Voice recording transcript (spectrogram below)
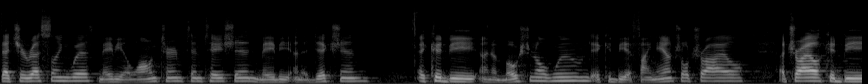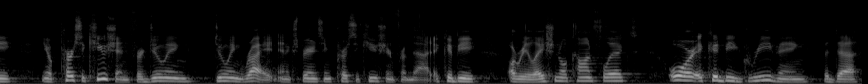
that you're wrestling with, maybe a long term temptation, maybe an addiction. It could be an emotional wound. It could be a financial trial. A trial could be you know, persecution for doing, doing right and experiencing persecution from that. It could be a relational conflict, or it could be grieving the death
